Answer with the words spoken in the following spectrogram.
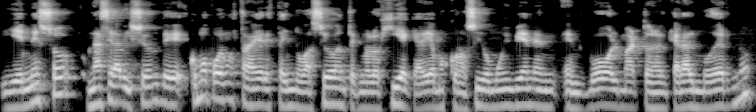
Y en eso nace la visión de cómo podemos traer esta innovación, tecnología que habíamos conocido muy bien en, en Walmart o en el canal moderno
